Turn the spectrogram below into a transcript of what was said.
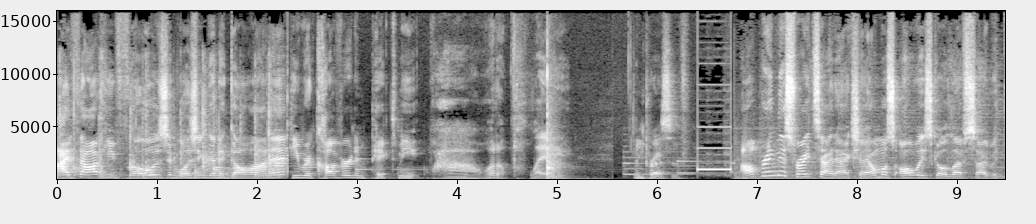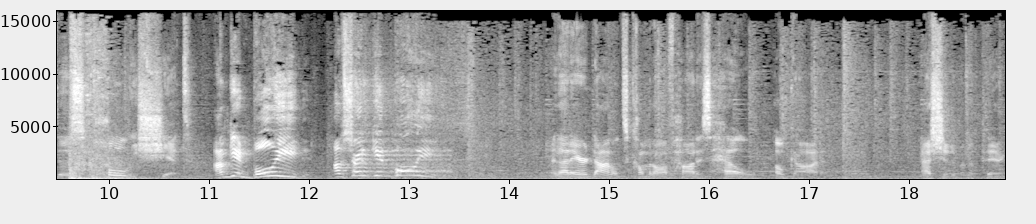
I thought he froze and wasn't gonna go on it. He recovered and picked me. Wow, what a play. Impressive. I'll bring this right side, actually. I almost always go left side with this. Holy shit. I'm getting bullied. I'm straight up getting bullied. And that Aaron Donald's coming off hot as hell. Oh, God. That should have been a pick.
